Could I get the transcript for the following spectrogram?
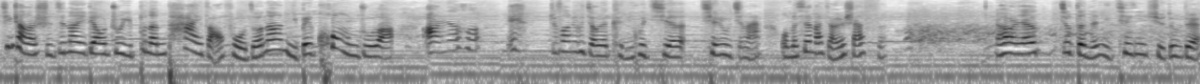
进场的时机呢，一定要注意，不能太早，否则呢，你被控住了啊！人家说，哎，对方这个皎月肯定会切切入进来，我们先把皎月杀死，然后人家就等着你切进去，对不对？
